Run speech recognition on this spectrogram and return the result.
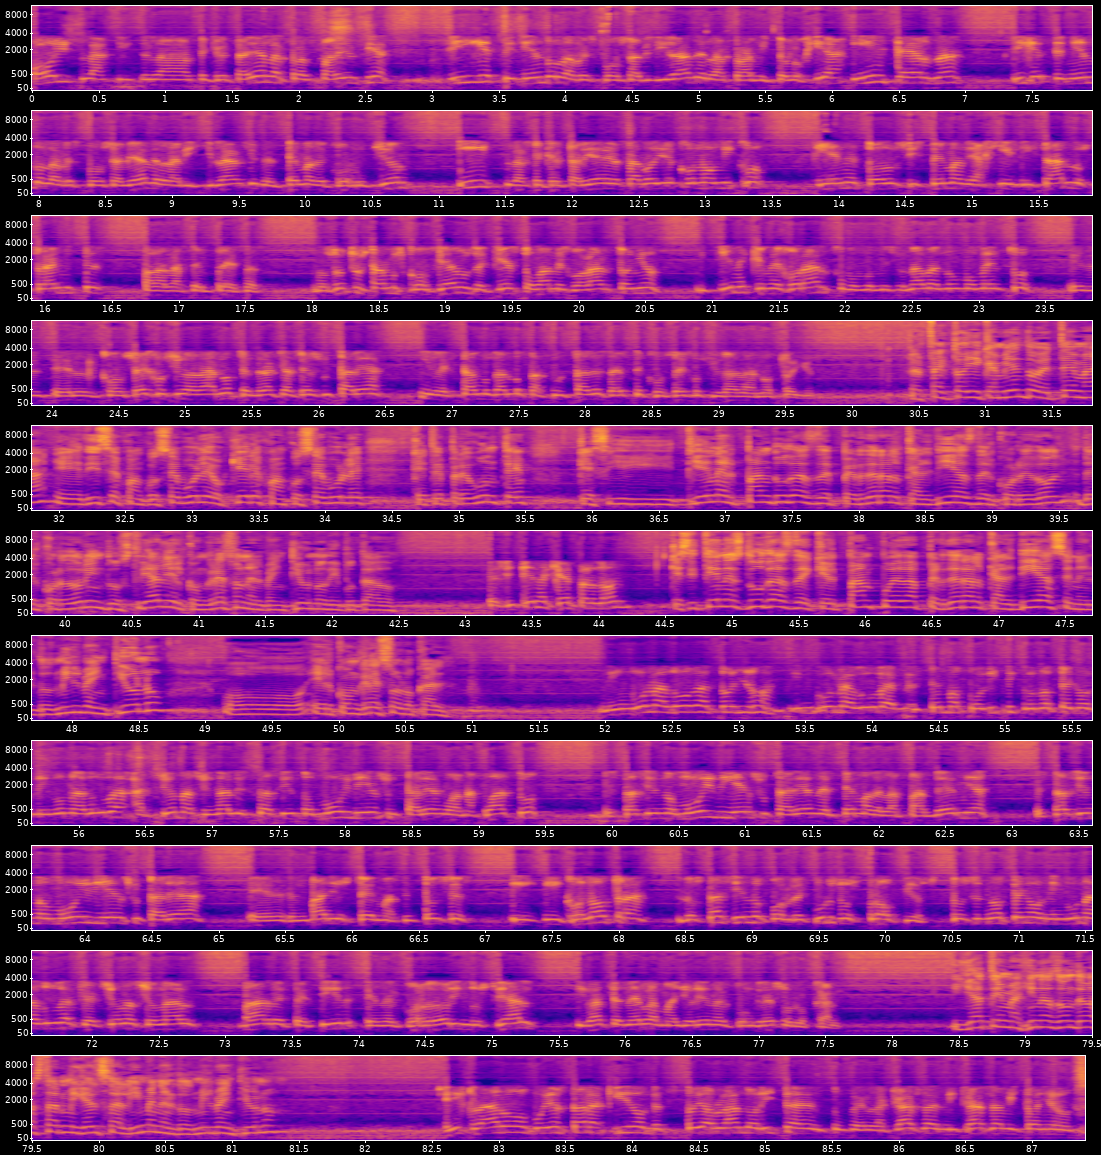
Hoy la, la Secretaría de la Transparencia sigue teniendo la responsabilidad de la tramitología interna sigue teniendo la responsabilidad de la vigilancia en el tema de corrupción y la Secretaría de Desarrollo Económico tiene todo el sistema de agilizar los trámites para las empresas. Nosotros estamos confiados de que esto va a mejorar, Toño, y tiene que mejorar, como lo mencionaba en un momento, el, Consejo Ciudadano tendrá que hacer su tarea y le estamos dando facultades a este Consejo Ciudadano, Toño. Perfecto. Oye, cambiando de tema, eh, dice Juan José Bule, o quiere Juan José Bule que te pregunte que si tiene el PAN dudas de perder alcaldías del corredor, del corredor industrial y el Congreso en el 21, diputado. ¿Que si tiene perdón? Que si tienes dudas de que el PAN pueda perder alcaldías en el 2021 o el Congreso local. Ninguna duda, Toño, ninguna duda. En el tema político no tengo ninguna duda. Acción Nacional está haciendo muy bien su tarea en Guanajuato, está haciendo muy bien su tarea en el tema de la pandemia, está haciendo muy bien su tarea en, varios temas. Entonces, y, y con otra, lo está haciendo con recursos propios. Entonces, no tengo ninguna duda que Acción Nacional va a repetir en el corredor industrial y va a tener la mayoría en el Congreso local. ¿Y ya te imaginas dónde va a estar Miguel Salim en el 2021? Sí, claro, voy a estar aquí donde te estoy hablando ahorita, en, tu, en la casa, en mi casa, mi Toño. ok,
